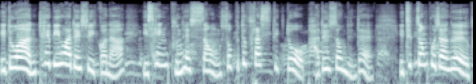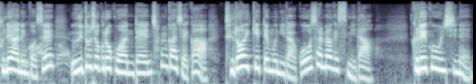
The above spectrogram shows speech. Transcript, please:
이 또한 퇴비화될 수 있거나 이 생분해성 소프트 플라스틱도 받을 수 없는데 이 특정 포장을 분해하는 것을 의도적으로 고안된 첨가제가 들어있기 때문이라고 설명했습니다. 그레고온 씨는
